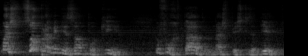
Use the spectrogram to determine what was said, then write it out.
Mas só para amenizar um pouquinho, o Furtado, nas pesquisas dele,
